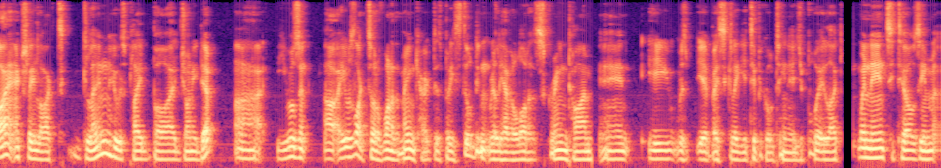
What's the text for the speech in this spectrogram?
I actually liked Glenn, who was played by Johnny Depp. Uh, he wasn't. Uh, he was like sort of one of the main characters, but he still didn't really have a lot of screen time, and he was yeah basically your typical teenage boy. Like when Nancy tells him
